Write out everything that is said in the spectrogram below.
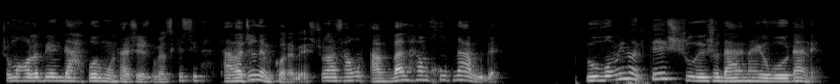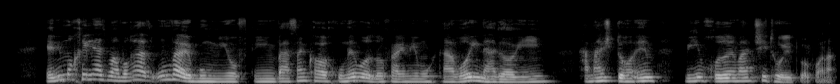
شما حالا بیاین ده بار منتشرش بکنید. کسی توجه نمی‌کنه بهش چون از همون اول هم خوب نبوده. دومین نکته شورش رو در نیاوردنه. یعنی ما خیلی از مواقع از اون ور بوم میفتیم و اصلا کارخونه بازآفرینی محتوایی نداریم. همش دائم میگیم خدای من چی تولید بکنم؟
